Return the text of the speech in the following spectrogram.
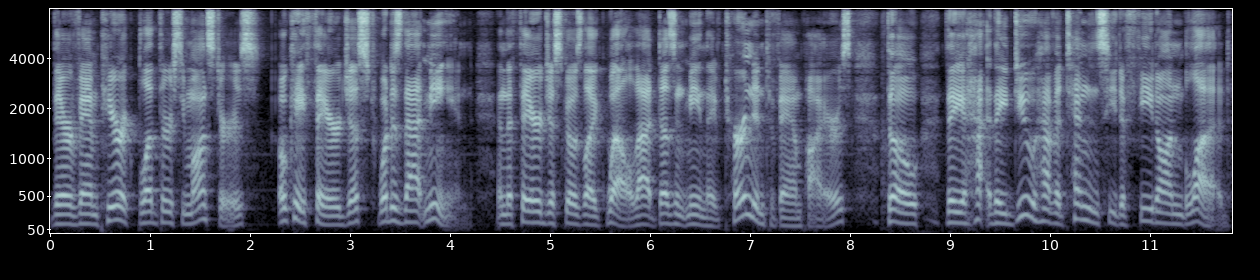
they're vampiric, bloodthirsty monsters. Okay, Theurgist, what does that mean? And the Theurgist goes like, well, that doesn't mean they've turned into vampires, though they ha- they do have a tendency to feed on blood.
